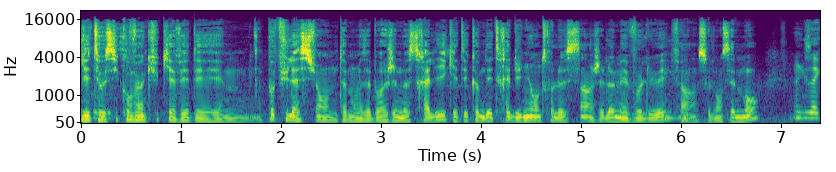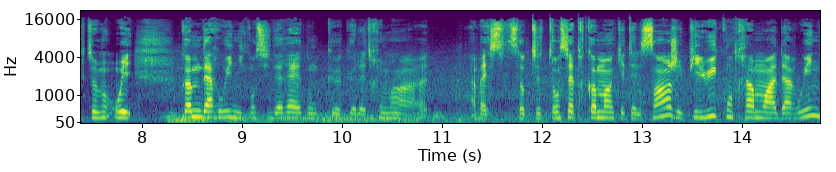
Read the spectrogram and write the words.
Il était aussi convaincu qu'il y avait des hum, populations, notamment les aborigènes d'Australie, qui étaient comme des traits d'union entre le singe et l'homme évolué, enfin selon ses mots. Exactement, oui. Comme Darwin, il considérait donc que, l'être humain avait cet ancêtre commun qui était le singe, et puis lui, contrairement à Darwin,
